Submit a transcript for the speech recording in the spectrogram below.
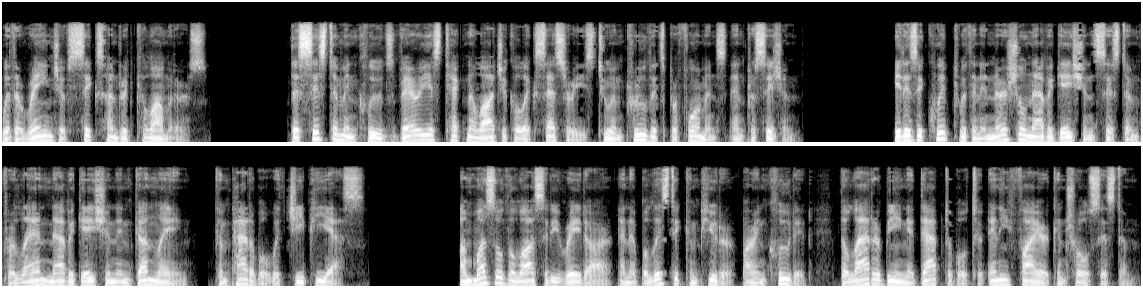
with a range of 600 kilometers. The system includes various technological accessories to improve its performance and precision. It is equipped with an inertial navigation system for land navigation and gun laying, compatible with GPS. A muzzle velocity radar and a ballistic computer are included, the latter being adaptable to any fire control system.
